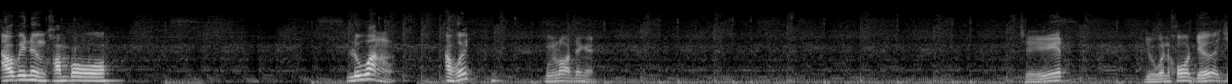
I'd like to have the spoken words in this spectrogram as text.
เอาไปหนึ่งคอมโบล่วง เอาเฮ้ย มึงรอดได้ไง เชดอยู่กันโคตรเยอะเช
